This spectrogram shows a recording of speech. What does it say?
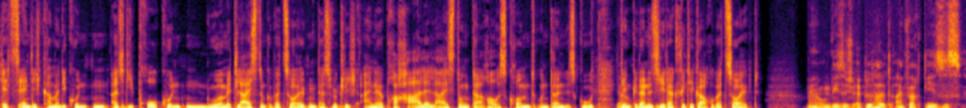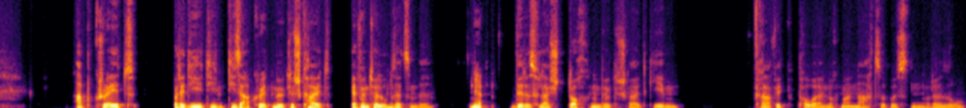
Letztendlich kann man die Kunden, also die Pro-Kunden nur mit Leistung überzeugen, dass wirklich eine brachale Leistung da rauskommt und dann ist gut. Ich ja, denke, dann ist jeder Kritiker auch überzeugt. Ja, und wie sich Apple halt einfach dieses Upgrade oder die, die, diese Upgrade-Möglichkeit eventuell umsetzen will. Ja. Wird es vielleicht doch eine Möglichkeit geben, Grafik-Power nochmal nachzurüsten oder so.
